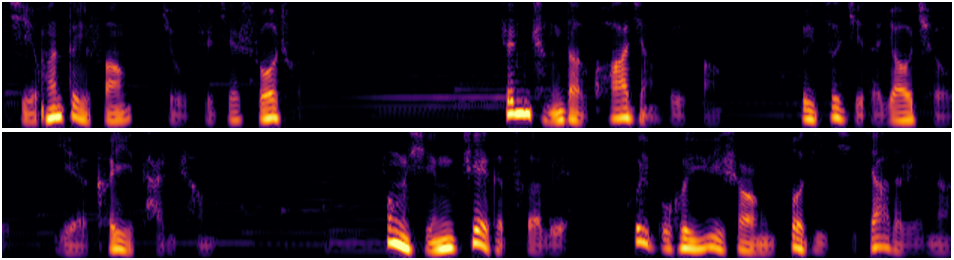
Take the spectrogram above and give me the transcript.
喜欢对方就直接说出来，真诚的夸奖对方，对自己的要求也可以坦诚。奉行这个策略。会不会遇上坐地起价的人呢？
